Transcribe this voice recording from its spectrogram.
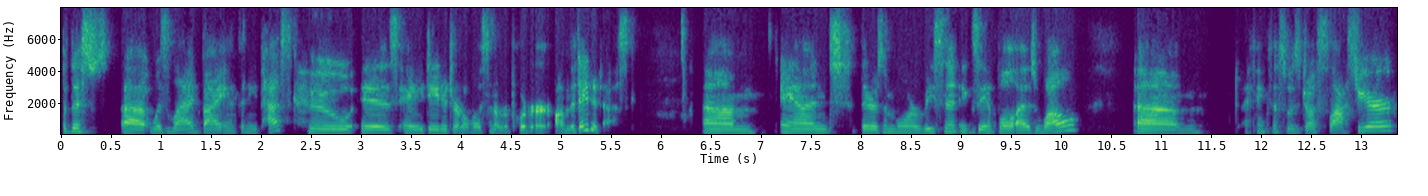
but this uh, was led by Anthony Pesce, who is a data journalist and a reporter on the data desk. Um, and there's a more recent example as well um, I think this was just last year.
